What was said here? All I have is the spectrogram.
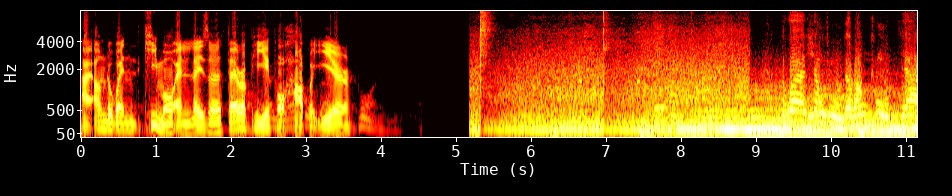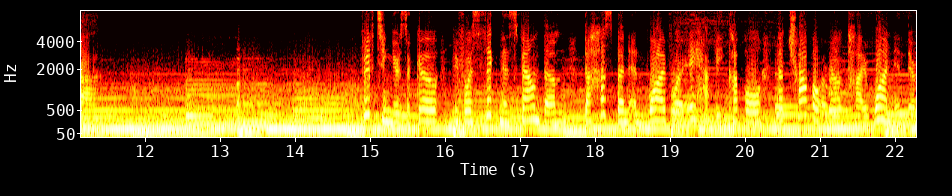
I underwent chemo and laser therapy for half a year. Fifteen years ago, before sickness found them, the husband and wife were a happy couple that travel around Taiwan in their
